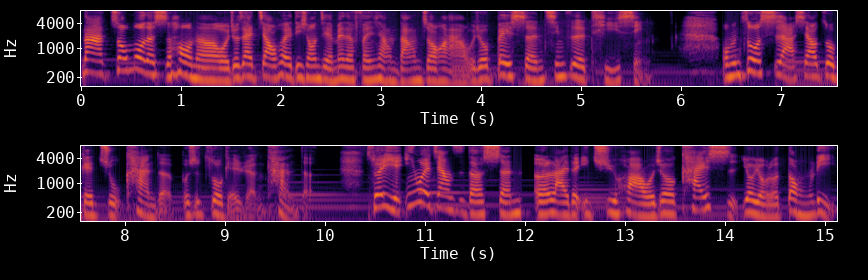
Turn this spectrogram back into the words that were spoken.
那周末的时候呢，我就在教会弟兄姐妹的分享当中啊，我就被神亲自的提醒。我们做事啊，是要做给主看的，不是做给人看的。所以也因为这样子的神而来的一句话，我就开始又有了动力。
